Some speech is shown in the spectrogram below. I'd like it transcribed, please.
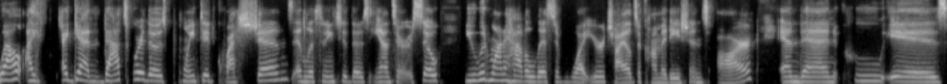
Well, I again, that's where those pointed questions and listening to those answers. So you would want to have a list of what your child's accommodations are and then who is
